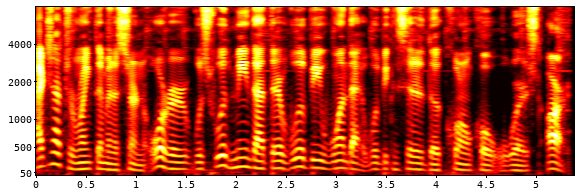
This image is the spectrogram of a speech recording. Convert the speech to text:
I just have to rank them in a certain order, which would mean that there would be one that would be considered the quote-unquote worst arc.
